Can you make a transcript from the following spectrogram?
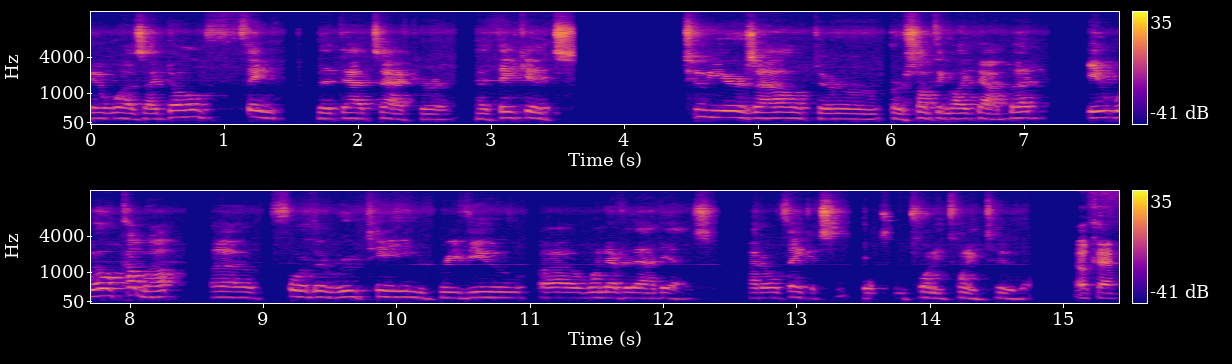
it was. I don't think that that's accurate. I think it's two years out or, or something like that, but it will come up uh, for the routine review uh, whenever that is. I don't think it's it's in 2022 though. Okay.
